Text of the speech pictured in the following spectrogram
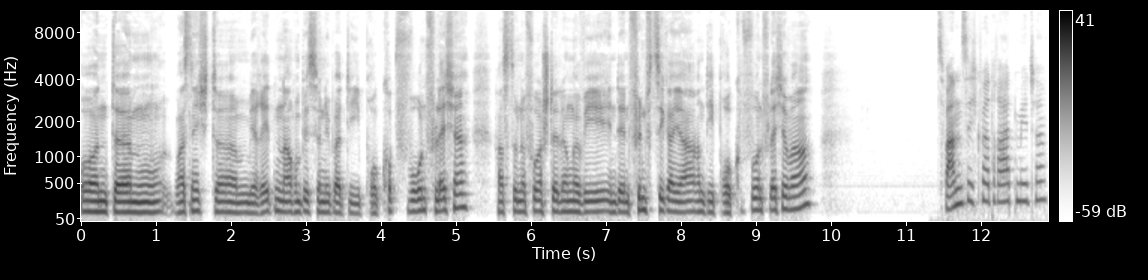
Und ähm, weiß nicht, äh, wir reden auch ein bisschen über die Pro-Kopf-Wohnfläche. Hast du eine Vorstellung, wie in den 50er Jahren die Pro-Kopf-Wohnfläche war? 20 Quadratmeter?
